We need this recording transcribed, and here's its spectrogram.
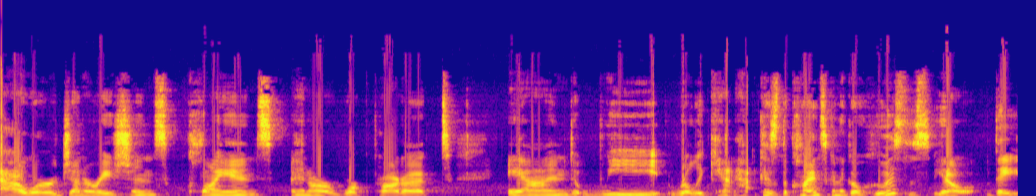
our Jeneration's clients and our work product and we really can't have because the client's going to go who is this you know they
